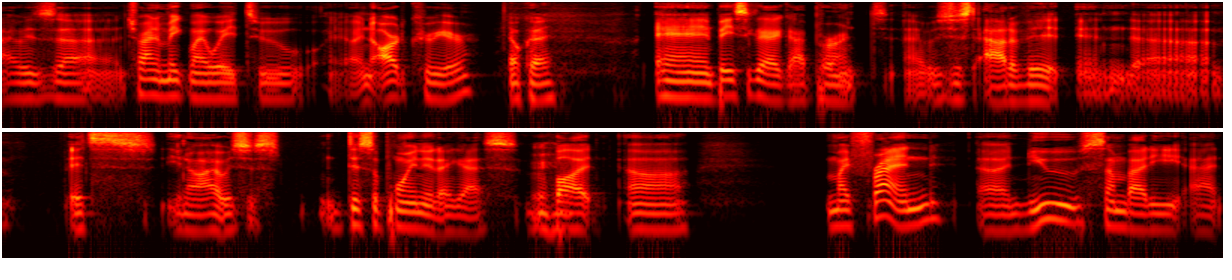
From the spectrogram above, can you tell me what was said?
I was uh, trying to make my way to an art career, Okay. and basically I got burnt. I was just out of it, and uh, it's you know I was just disappointed, I guess. But uh, my friend uh, knew somebody at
